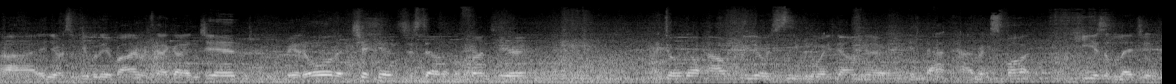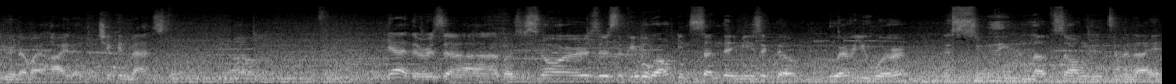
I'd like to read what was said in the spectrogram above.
Uh, you know, some people nearby were Taga and Jin. We had all the chickens just down at the front here. I don't know how Kuyo is sleeping way down there in that hammock spot. He is a legend here in my island, the chicken master. Um, yeah, there was uh, a bunch of snores. There's the people rocking Sunday music though. Whoever you were, the soothing love songs into the night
